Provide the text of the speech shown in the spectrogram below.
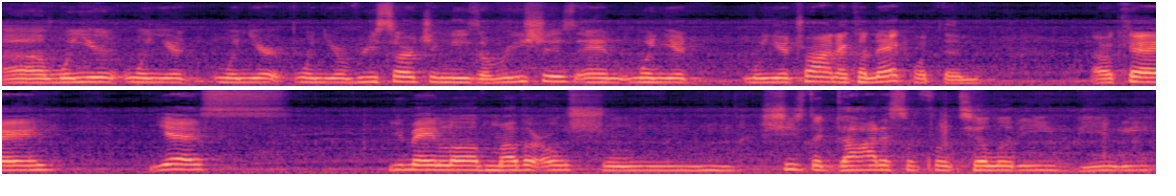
Uh, when you're when you're when you're when you're researching these orishas and when you're when you're trying to connect with them, okay? Yes, you may love Mother Oshun. She's the goddess of fertility, beauty.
